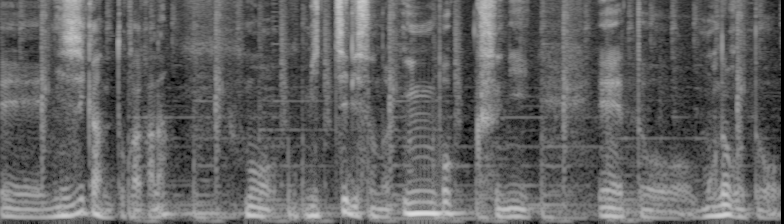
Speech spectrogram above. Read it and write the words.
えー、2時間とかかな？もうみっちりそのインボックスに、えーと、物事を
